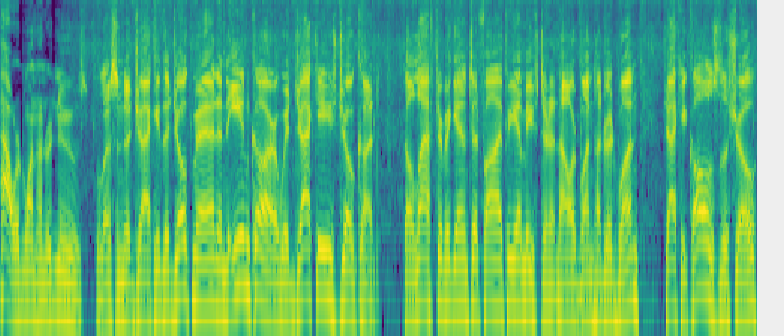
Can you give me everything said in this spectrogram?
Howard 100 News. Listen to Jackie the Joke Man and Ian Karr with Jackie's Joke Hunt. The laughter begins at 5 p.m. Eastern at Howard 101. Jackie calls the show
